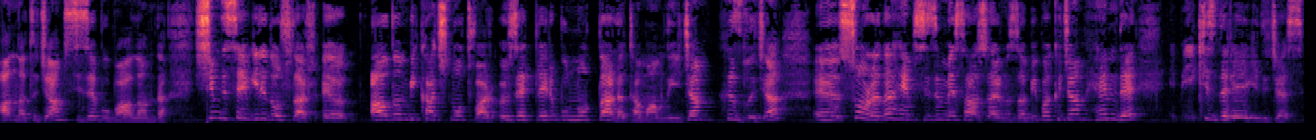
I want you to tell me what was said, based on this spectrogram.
anlatacağım size bu bağlamda. Şimdi sevgili dostlar e, aldığım birkaç not var. Özetleri bu notlarla tamamlayacağım hızlıca. E, sonra da hem sizin mesajlarınıza bir bakacağım hem de İkizdere'ye gideceğiz.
